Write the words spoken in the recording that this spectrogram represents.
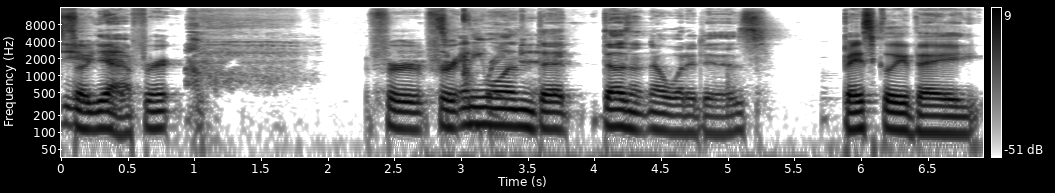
so yeah, for for for anyone that doesn't know what it is, basically they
